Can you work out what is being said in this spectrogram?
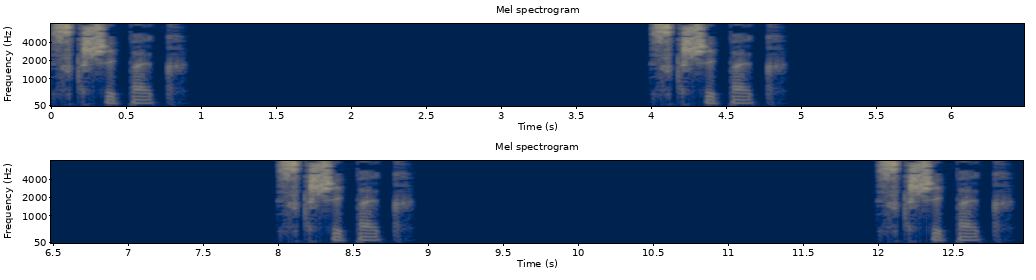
Skrzypek. Skrzypek. Skrzypek. Skrzypek.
